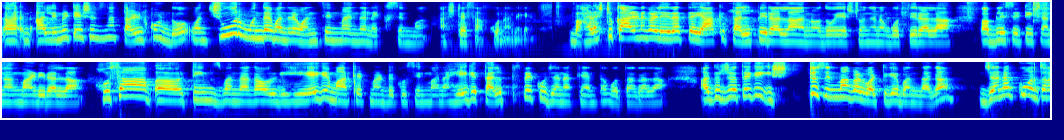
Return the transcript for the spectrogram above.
ಆ- ಲಿಮಿಟೇಷನ್ಸ್ನ ತಳ್ಕೊಂಡು ಒಂದ್ ಚೂರ್ ಮುಂದೆ ಬಂದ್ರೆ ಒಂದ್ ಸಿನಿಮಾ ಇಂದ ನೆಕ್ಸ್ಟ್ ಸಿನಿಮಾ ಅಷ್ಟೇ ಸಾಕು ನನಗೆ. ಬಹಳಷ್ಟು ಕಾರಣಗಳಿರತ್ತೆ ಯಾಕೆ ತಲುಪಿರಲ್ಲ ಅನ್ನೋದು, ಎಷ್ಟೊಂದ್ ಜನ ಗೊತ್ತಿರಲ್ಲ ಪಬ್ಲಿಸಿಟಿ ಚೆನ್ನಾಗಿ ಮಾಡಿರಲ್ಲ. ಹೊಸ ಟೀಮ್ಸ್ ಬಂದಾಗ ಅವ್ರಿಗೆ ಹೇಗೆ ಮಾರ್ಕೆಟ್ ಮಾಡ್ಬೇಕು ಸಿನಿಮಾನ ಹೇಗೆ ತಲುಪಿಸ್ಬೇಕು ಜನಕ್ಕೆ ಅಂತ ಗೊತ್ತಾಗಲ್ಲ. ಅದ್ರ ಜೊತೆಗೆ ಇಷ್ಟು ಸಿನಿಮಾಗಳು ಒಟ್ಟಿಗೆ ಬಂದಾಗ ಜನಕ್ಕೂ ಒಂಥರ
